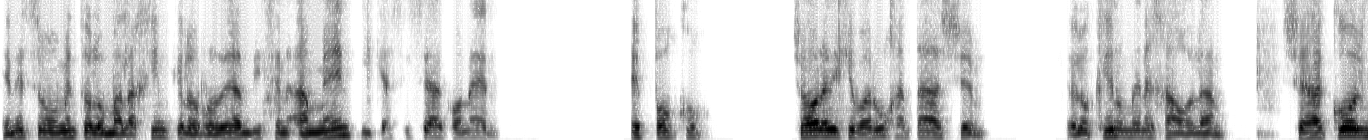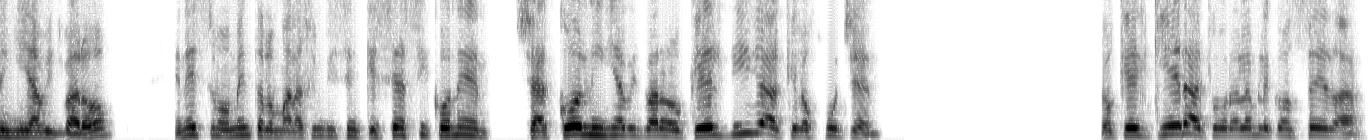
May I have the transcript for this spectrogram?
en ese momento los malajim que lo rodean dicen amén y que así sea con él. Es poco. Yo ahora dije Baruch Hashem, Elokeinu Melech Haolam, Sheakol Ninyabit Baro. En ese momento los malajim dicen que sea así con él. Sheakol Ninyabit Baro, lo que él diga, que lo escuchen. Lo que él quiera, que Borolam le conceda.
